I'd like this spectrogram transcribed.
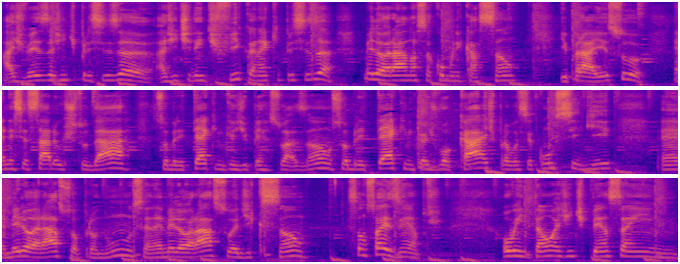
às vezes a gente precisa, a gente identifica, né, que precisa melhorar a nossa comunicação e para isso é necessário estudar sobre técnicas de persuasão, sobre técnicas vocais para você conseguir é, melhorar a sua pronúncia, né, melhorar a sua dicção. São só exemplos. Ou então a gente pensa em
